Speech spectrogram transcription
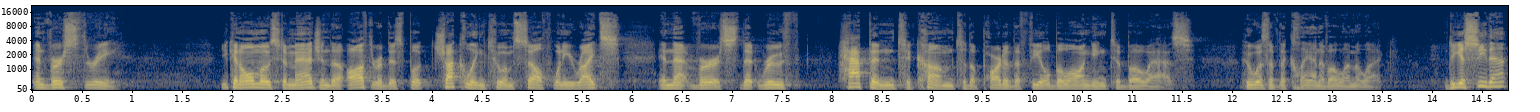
and verse 3. You can almost imagine the author of this book chuckling to himself when he writes in that verse that Ruth happened to come to the part of the field belonging to Boaz, who was of the clan of Elimelech. Do you see that?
